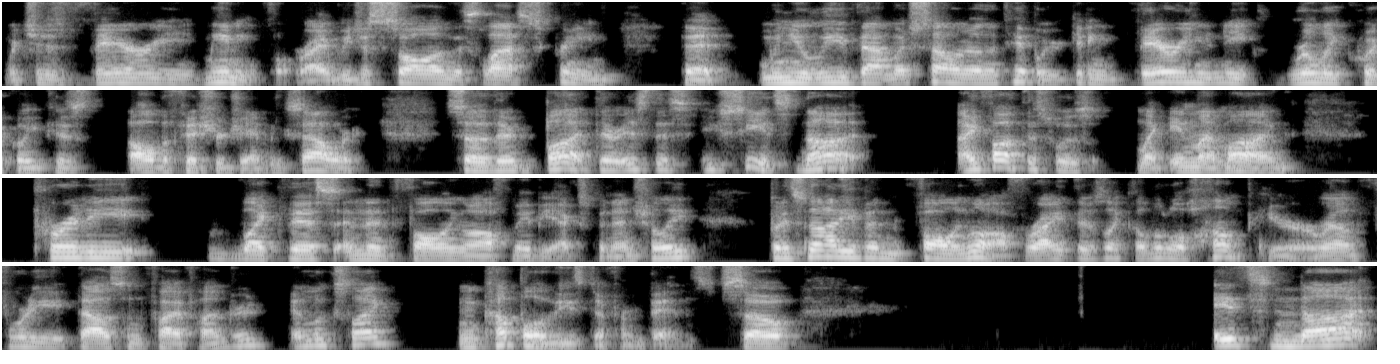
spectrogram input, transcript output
which is very meaningful, right? We just saw on this last screen that when you leave that much salary on the table, you're getting very unique really quickly because all the fish are jamming salary. So there, but there is this. You see, it's not I thought this was like in my mind pretty like this and then falling off maybe exponentially, but it's not even falling off, right? There's like a little hump here around 48,500, it looks like, in a couple of these different bins. So it's not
